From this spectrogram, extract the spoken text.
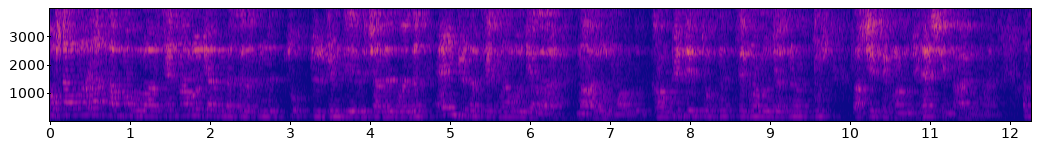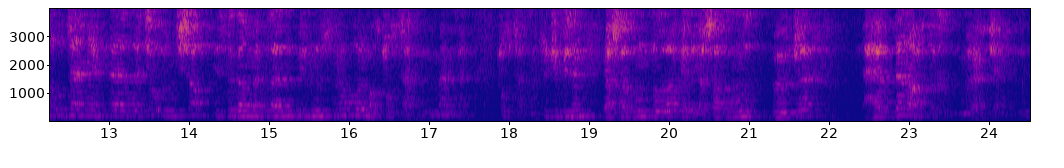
oxşarlıqlar tapmaq olar, texnologiya məsələsində çox düzgün deyildi ki, Azərbaycan ən gözəl texnologiyalara nail olmalıdır. Kompüter texnologiyasından tutmuş, raket texnologiya, hər şey nail olmalıdır. Ancaq o cəmiyyətlərdəki o inkişaf istiqamətlərini bir-birinin üstünə qoymaq çox çətindir məncə. Çox çətin. Çünki bizim yaşadığımız coğrafiya, yaşadığımız bölgə həddən artıq mürəkkəbdir.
